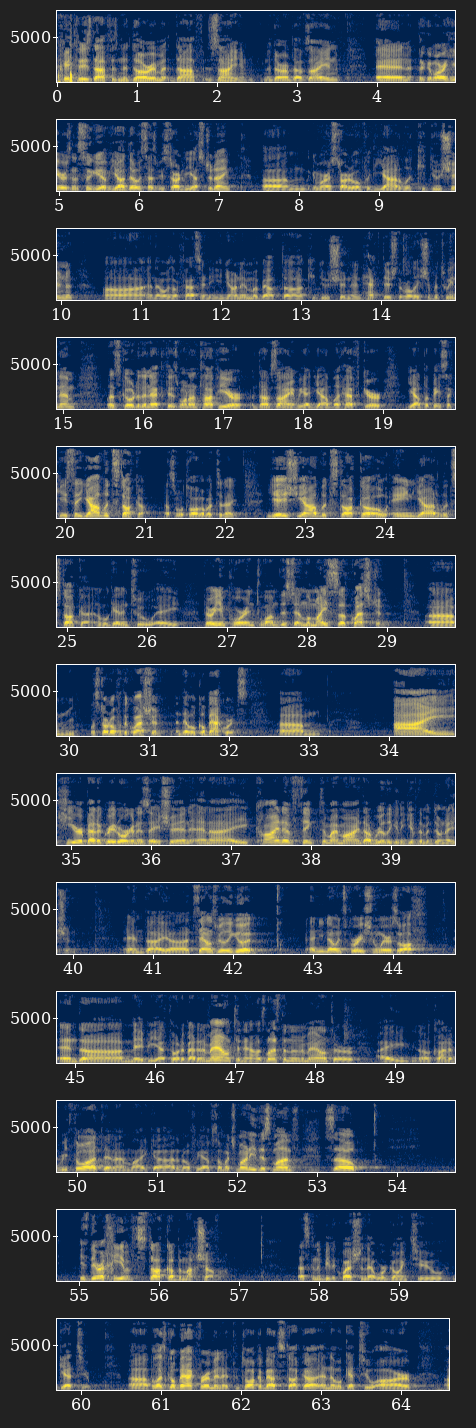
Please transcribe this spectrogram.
Okay, today's daf is Nadarim Daf Zayin. Nadarim Daf Zayin. And the Gemara here is in the Sugi of Yados, as we started yesterday. Um, the Gemara started off with Yad Kiddushin, uh, and that was our fascinating Inyanim about uh, Kiddushin and Hektish, the relationship between them. Let's go to the next. There's one on top here, Daf Zayin. We had Yad Hefker, Yad Beisakisa, Yad Litstaka. That's what we'll talk about today. Yesh Yad Litstaka, O Ein Yad Litstaka. And we'll get into a very important Lamdis and Lamaisa question. Um, let's start off with a question, and then we'll go backwards. Um, I hear about a great organization, and I kind of think to my mind, I'm really going to give them a donation. And I, uh, it sounds really good. And you know, inspiration wears off. And uh, maybe I thought about an amount, and now it's less than an amount, or I you know, kind of rethought, and I'm like, uh, I don't know if we have so much money this month. So, is there a chiv of staka b'machshava? That's going to be the question that we're going to get to. Uh, but let's go back for a minute and talk about staka, and then we'll get to our uh,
